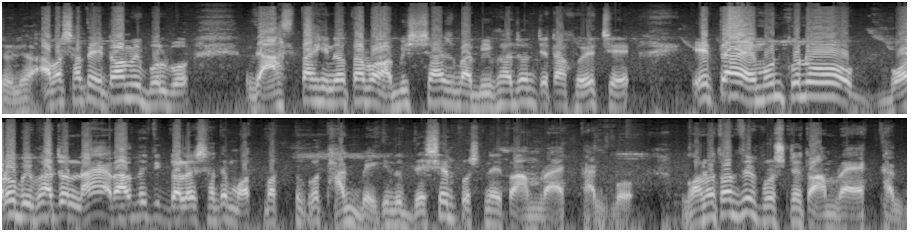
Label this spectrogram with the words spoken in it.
তৈরি হয়, আবার সাথে এটাও আমি বলব যে আস্থাহীনতা বা অবিশ্বাস বা বিভাজন যেটা হয়েছে, এটা এমন কোনো বড় বিভাজন না, রাজনৈতিক দলের সাথে মত থাকবে, কিন্তু দেশের প্রশ্নে তো আমরা এক থাকব। গণতন্ত্রের প্রশ্নে তো আমরা এক থাকব,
